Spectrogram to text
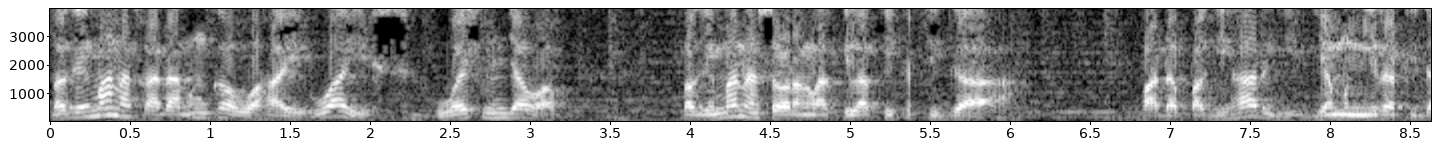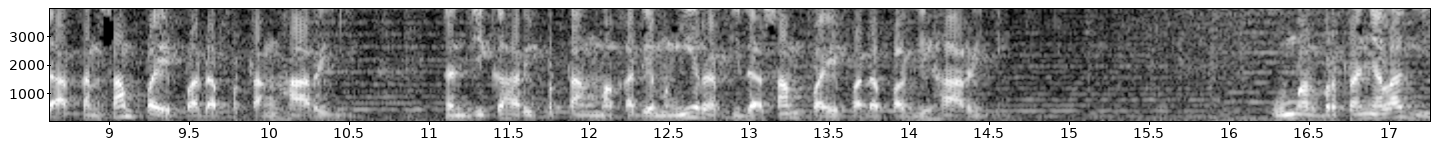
Bagaimana keadaan engkau wahai Uwais? Uwais menjawab, Bagaimana seorang laki-laki ketiga pada pagi hari dia mengira tidak akan sampai pada petang hari dan jika hari petang maka dia mengira tidak sampai pada pagi hari. Umar bertanya lagi,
